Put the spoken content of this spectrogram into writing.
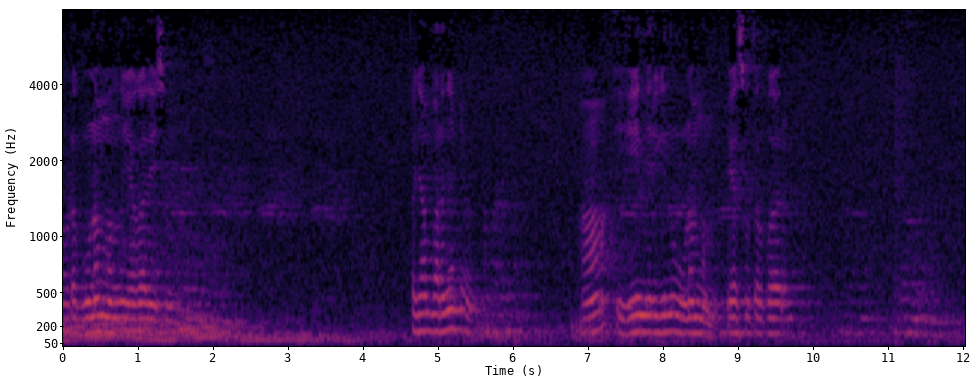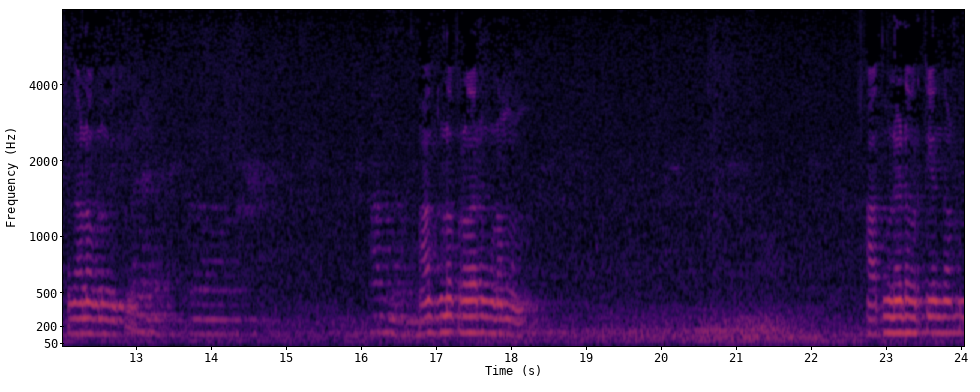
അവിടെ ഗുണം വന്ന് ഏകാദേശം അപ്പൊ ഞാൻ പറഞ്ഞല്ലോ. ആ ഇഹിന്നിരിക്കുന്നു ഗുണം വന്നു. ഏ സൂത്രപ്രകാരം? അതാണ് ഗുണം വിധിക്കുന്നത്. ആ ഗുണപ്രകാരം ഗുണം വന്നു. ആത്മഗുണയുടെ വൃത്തി എന്താണ്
